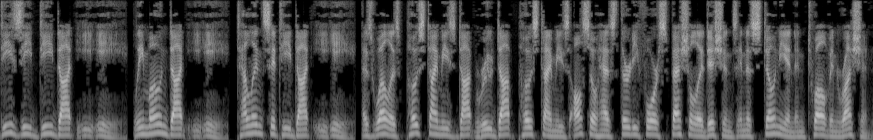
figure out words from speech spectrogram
DZD.ee, Limon.ee, Tallinncity.ee, as well as Postimees.ru.postimees also has 34 special editions in Estonian and 12 in Russian.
